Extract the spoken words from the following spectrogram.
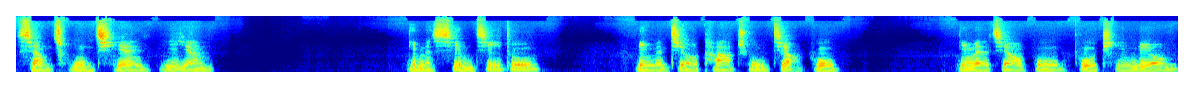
像从前一样，你们信基督，你们就踏出脚步。你们的脚步不停留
